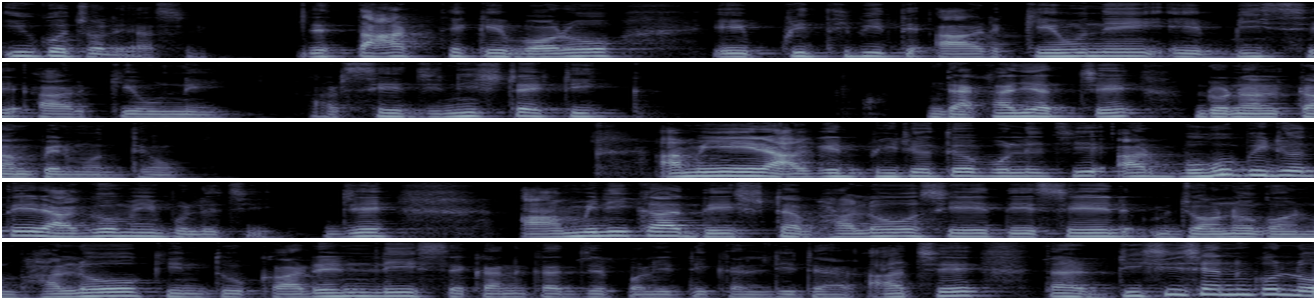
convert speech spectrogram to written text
ইগো চলে আসে। যে তার থেকে বড় এই পৃথিবীতে আর কেউ নেই, এই বিশ্বে আর কেউ নেই। আর সেই জিনিসটাই ঠিক দেখা যাচ্ছে ডোনাল্ড ট্রাম্পের মধ্যেও। আমি এর আগের ভিডিওতেও বলেছি আর বহু ভিডিওতে এর আগেও আমি বলেছি যে আমেরিকা দেশটা ভালো, সে দেশের জনগণ ভালো কিন্তু কারেন্টলি সেখানকার যে পলিটিক্যাল লিডার আছে তার ডিসিশনগুলো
